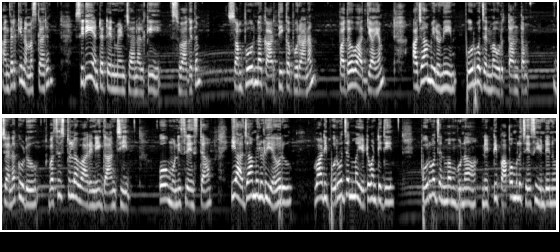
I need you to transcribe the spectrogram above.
అందరికీ నమస్కారం. సిరి ఎంటర్టైన్మెంట్ ఛానల్కి స్వాగతం. సంపూర్ణ కార్తీక పురాణం పదవ అధ్యాయం అజామిలుని పూర్వజన్మ వృత్తాంతం. జనకుడు వశిష్ఠుల వారిని గాంచి ఓ మునిశ్రేష్ఠ ఈ అజామిలుడు ఎవరు? వాడి పూర్వజన్మ ఎటువంటిది? పూర్వజన్మంబున నెట్టి పాపములు చేసి ఉండెను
